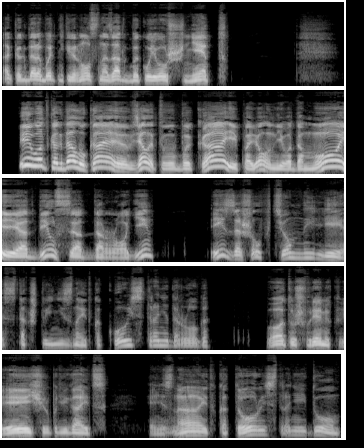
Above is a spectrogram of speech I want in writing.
А когда работник вернулся назад к быку, его уж нет. И вот когда Лука взял этого быка и повел он его домой и отбился от дороги, и зашел в темный лес, так что и не знает, в какой стороне дорога. Вот уж время к вечеру подвигается, и не знает, в которой стране и дом.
